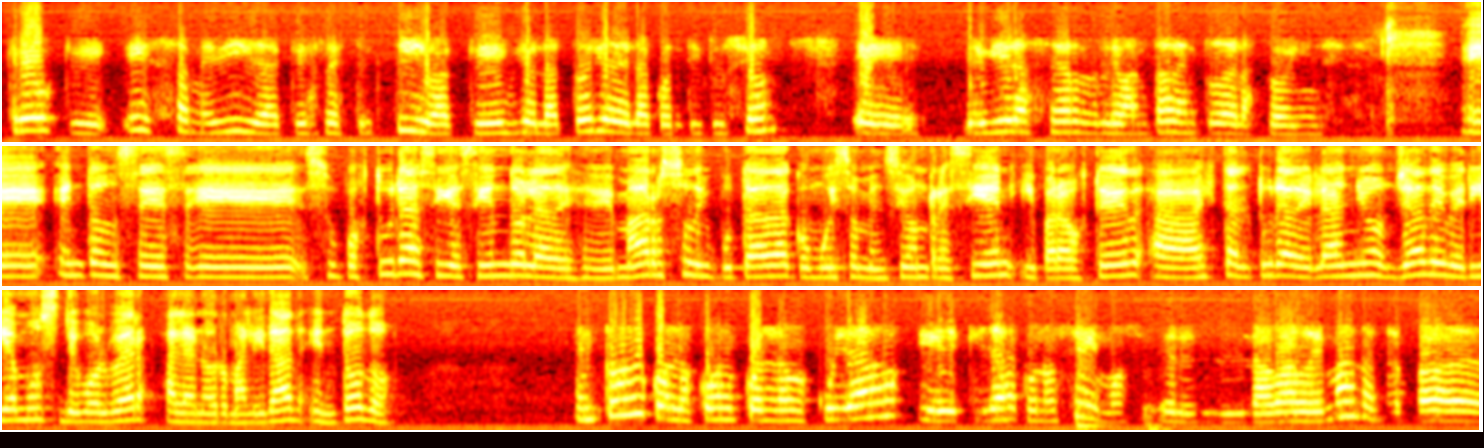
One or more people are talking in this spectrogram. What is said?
creo que esa medida que es restrictiva, que es violatoria de la Constitución, eh, debiera ser levantada en todas las provincias. Eh, entonces, eh, su postura sigue siendo la desde marzo, diputada, como hizo mención recién, y para usted a esta altura del año ya deberíamos devolver a la normalidad en todo. En todo con los, con, los cuidados que, ya conocemos, el lavado de manos, el, tapa,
